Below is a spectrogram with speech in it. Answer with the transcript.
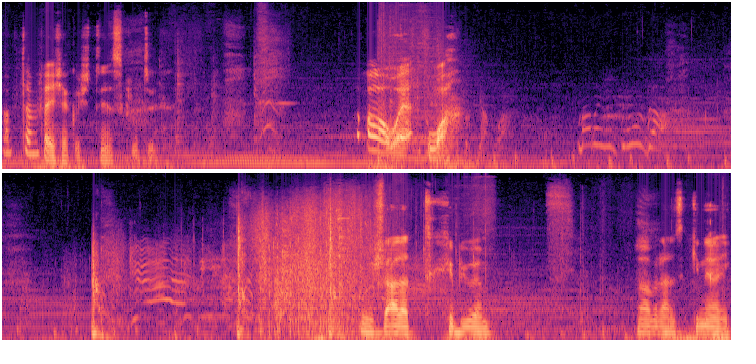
Mam tam wejść jakoś w te skróty. O, łe, ła. Kurczę, ale chybiłem. Dobra, zginęli.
